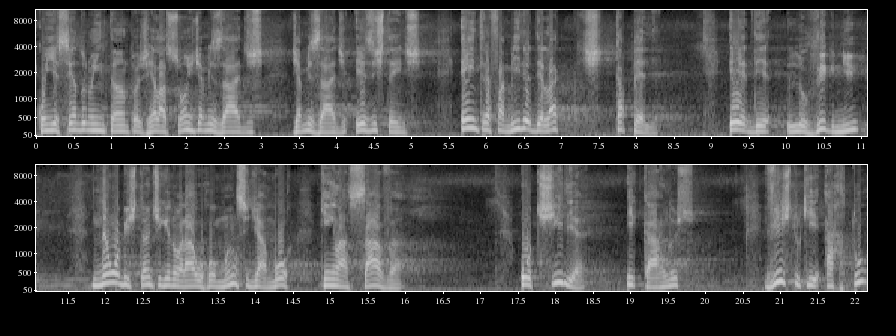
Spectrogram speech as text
conhecendo, no entanto, as relações de amizades, de amizade existentes entre a família de La Capelle e de Louvigny, não obstante ignorar o romance de amor que enlaçava Otília e Carlos, visto que Arthur,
